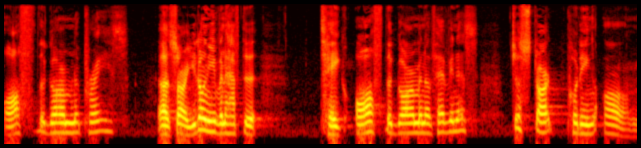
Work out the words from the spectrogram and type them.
off the garment of praise. Uh, sorry, you don't even have to take off the garment of heaviness. Just start putting on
